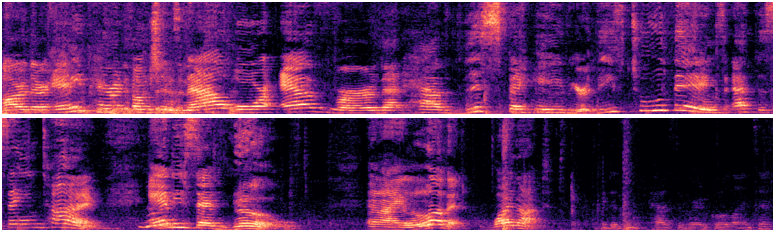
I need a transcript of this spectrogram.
Are there any parent functions now or ever that have this behavior, these two things at the same time? Andy said no, and I love it. Why not? It doesn't pass the vertical line test?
